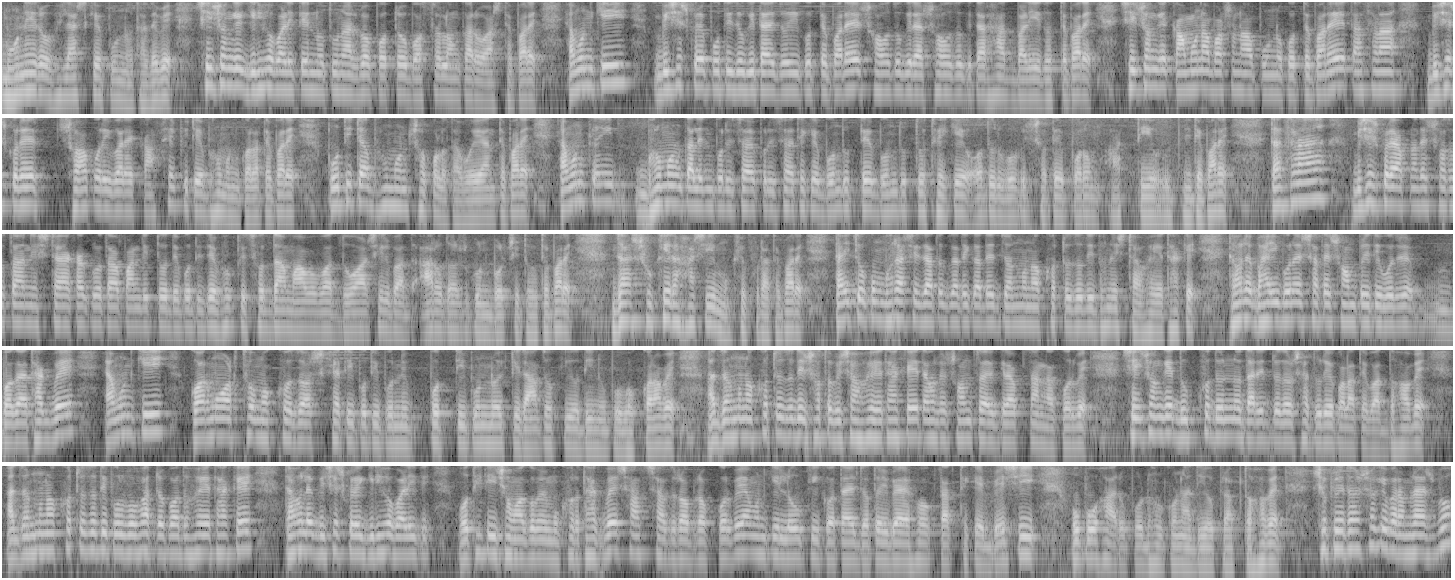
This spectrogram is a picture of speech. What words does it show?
মনের অভিলাষকে পূর্ণতা দেবে। সেই সঙ্গে গৃহবাড়িতে নতুন আসবাবপত্র, বস্ত্রালঙ্কারও আসতে পারে। এমনকি বিশেষ করে প্রতিযোগিতায় জয়ী করতে পারে, সহযোগীরা সহযোগিতার হাত বাড়িয়ে ধরতে পারে। সেই সঙ্গে কামনা বাসনাও পূর্ণ করতে পারে। তাছাড়া বিশেষ করে সপরিবারে কাছে পিঠে ভ্রমণ করাতে পারে। প্রতিটা ভ্রমণ সফলতা বয়ে আনতে পারে। এমনকি ভ্রমণকালীন পরিচয় পরিচয় থেকে বন্ধুত্বে, বন্ধুত্ব থেকে অদূর ভবিষ্যতে পরম আত্মীয় রূপ নিতে পারে। তাছাড়া বিশেষ করে আপনাদের সততা, নিষ্ঠা একাগ্রতা পাণ্ডিত্য দেবতীতে ভক্তি, শ্রদ্ধা মা বাবার দোয়া, আশীর্বাদ আরও দশ গুণ বর্ষিত হতে পারে, যা সুখের হাসি মুখে ফোটাতে পারে। তাই তো কুম্ভ রাশি জাতক জাতিকাদের জন্ম নক্ষত্র যদি ধনিষ্ঠা হয়ে থাকে, তাহলে ভাই বোনের সাথে সম্প্রীতি বজায়- থাকবে। এমনকি কর্ম, অর্থ, মোক্ষ, যশ, খ্যাতি, প্রতিপূর্ণ প্রতিপূর্ণ একটি রাজকীয় দিন উপভোগ করাবে। আর জন্ম নক্ষত্র যদি শতবিশা হয়ে থাকে, তাহলে সঞ্চয়ের গ্রাফ চাঙ্গা করবে। সেই সঙ্গে দুঃখ, দৈন্য, দারিদ্র, দশা দূরে পালাতে বাধ্য হবে। আর জন্ম নক্ষত্র যদি পূর্ব ভাদ্রপদ হয়ে থাকে, তাহলে বিশেষ করে গৃহবাড়িতে অতিথি সমাগমে মুখর থাকবে, সাজ সাজ রব রব করবে, এমনকি লৌকিকতায় যতই ব্যয় হোক তার থেকে বেশি উপহার উপঢৌকনা দিয়েও প্রাপ্ত হবেন। সুপ্রিয় দর্শক, এবার আমরা আসব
